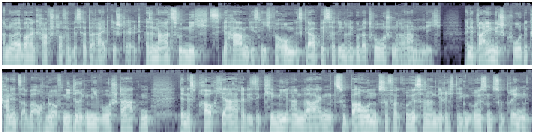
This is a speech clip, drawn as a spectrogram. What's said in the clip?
erneuerbare Kraftstoffe bisher bereitgestellt. Also nahezu nichts. Wir haben dies nicht. Warum? Es gab bisher den regulatorischen Rahmen nicht. Eine Beimischquote kann jetzt aber auch nur auf niedrigem Niveau starten, denn es braucht Jahre, diese Chemieanlagen zu bauen, zu vergrößern und die richtigen Größen zu bringen.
